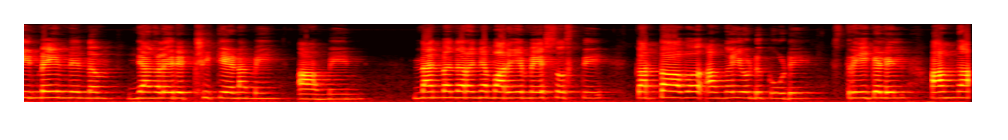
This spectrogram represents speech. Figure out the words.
തിന്മയിൽ നിന്നും ഞങ്ങളെ രക്ഷിക്കണമേ. ആമേൻ. നന്മ നിറഞ്ഞ മറിയമേ സ്വസ്തി. കർത്താവ് അങ്ങയോട് കൂടെ സ്ത്രീകളിൽ അങ്ങ്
